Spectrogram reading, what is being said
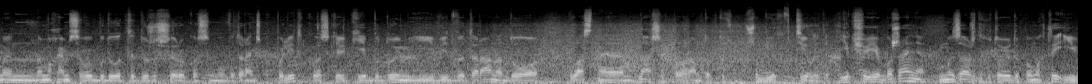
Ми намагаємося вибудувати дуже широко саму ветеранську політику, оскільки будуємо її від ветерана до власне наших програм, тобто щоб їх втілити. Якщо є бажання, ми завжди готові допомогти і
